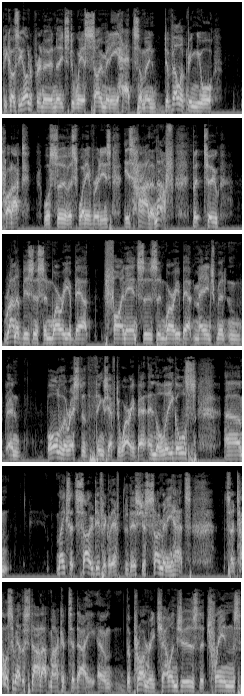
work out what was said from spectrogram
because the entrepreneur needs to wear so many hats. I mean, developing your product or service, whatever it is, is hard enough. But to run a business and worry about finances and worry about management and, and all of the rest of the things you have to worry about and the legals um, makes it so difficult. There's just so many hats. So tell us about the startup market today, um, the primary challenges, the trends,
